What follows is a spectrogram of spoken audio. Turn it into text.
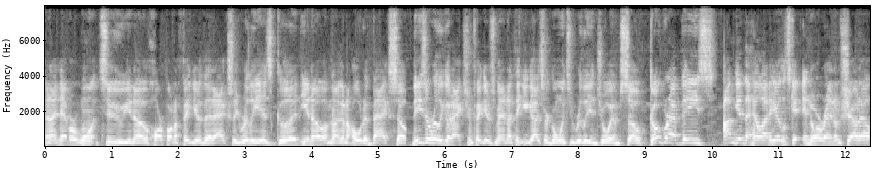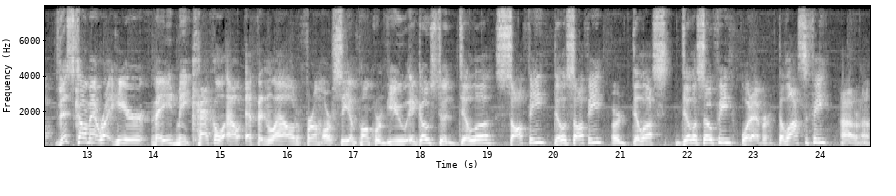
and I never want to, you know, harp on a figure that actually really is good, you know? I'm not going to hold it back. So these are really good action figures, man. I think you guys are going to really enjoy them. So go grab these. I'm getting the hell out of here. Let's get into a random shout out. This comment right here made me cackle out effing loud from our CM Punk review. It goes to Dilla Sophie? Dilla? Or Dilla, Dilla Sophie? Whatever. Philosophy? I don't know.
